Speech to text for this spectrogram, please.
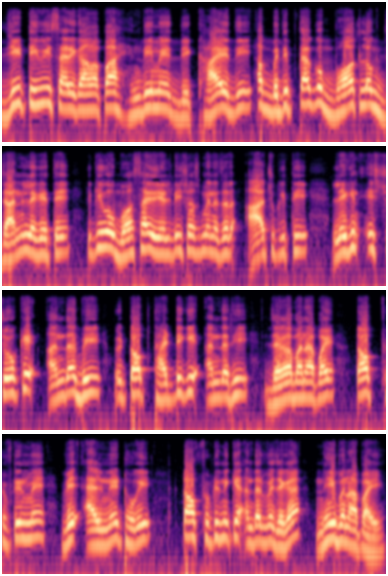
जी टीवी सारेगामापा हिंदी में दिखाई दी। अब विदिप्ता को बहुत लोग जानने लगे थे क्योंकि वो बहुत सारे रियलिटी शोज़ में नज़र आ चुकी थी, लेकिन इस शो के अंदर भी वे टॉप थर्टी के अंदर ही जगह बना पाई टॉप फिफ्टीन में वे एलिमिनेट हो गई टॉप फिफ्टीन के अंदर वे जगह नहीं बना पाई।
